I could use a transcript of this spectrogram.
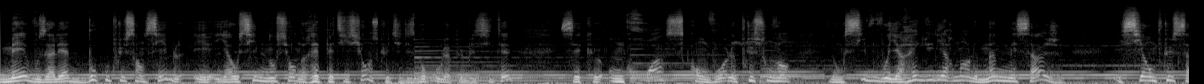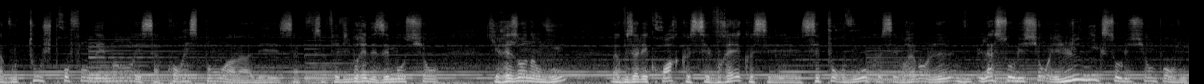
mais vous allez être beaucoup plus sensible. Et il y a aussi une notion de répétition, ce qu'utilise beaucoup la publicité, c'est qu'on croit ce qu'on voit le plus souvent. Donc si vous voyez régulièrement le même message, et si en plus ça vous touche profondément et ça correspond à des, ça, fait vibrer des émotions qui résonnent en vous, bah, vous allez croire que c'est vrai, que c'est pour vous, que c'est vraiment la solution et l'unique solution pour vous.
